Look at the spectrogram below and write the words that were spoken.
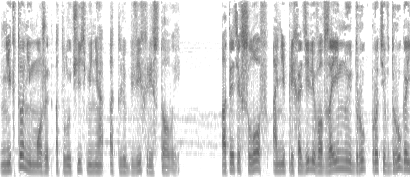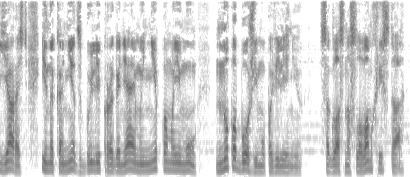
«Никто не может отлучить меня от любви Христовой». От этих слов они приходили во взаимную друг против друга ярость и, наконец, были прогоняемы не по моему, но по Божьему повелению, согласно словам Христа –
